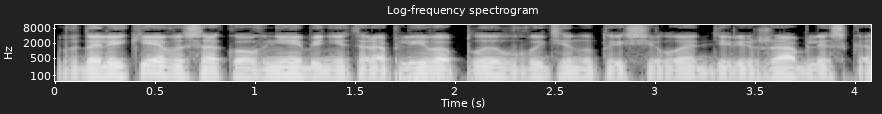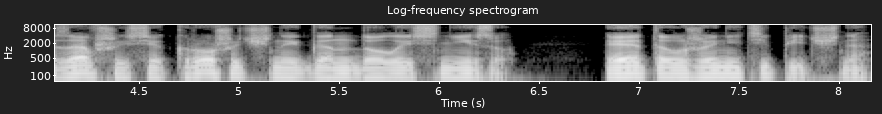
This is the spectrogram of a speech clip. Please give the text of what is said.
Вдалеке, высоко в небе, неторопливо плыл вытянутый силуэт дирижабля, сказавшийся крошечной гондолой снизу. Это уже нетипично.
